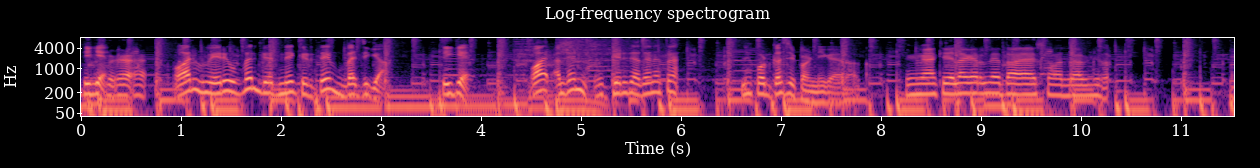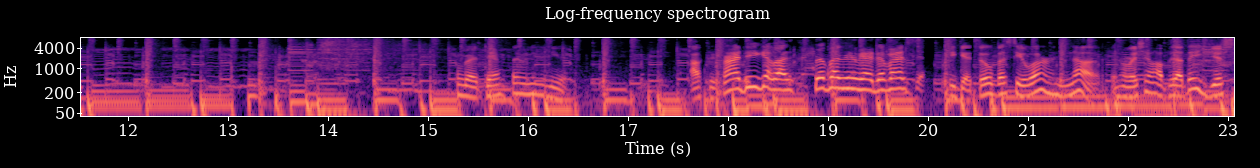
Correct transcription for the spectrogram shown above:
ठीक है? और मेरे ऊपर गिरने गिरते बच गया। ठीक है? और अगर गिर जाता ना तो मैं पॉडकास्ट रिकॉर्ड नहीं कर रहा था। मैं अकेला कर लेता है समझ गए थे नहीं हुआ आखिर। हाँ ठीक है बस ठीक है तो बस ये हुआ ना हमेशा पे जाते हैं यस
